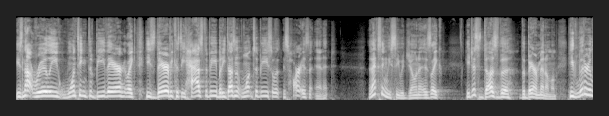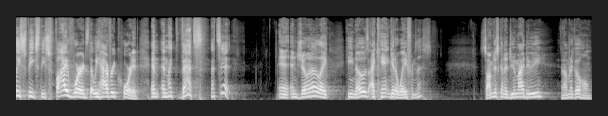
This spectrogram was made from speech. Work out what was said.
He's not really wanting to be there. Like, he's there because he has to be, but he doesn't want to be, so his heart isn't in it. The next thing we see with Jonah is like, he just does the, the bare minimum. He literally speaks these five words that we have recorded. And, and like, that's, that's it. And, and Jonah, like, he knows I can't get away from this. So I'm just going to do my duty and I'm going to go home.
